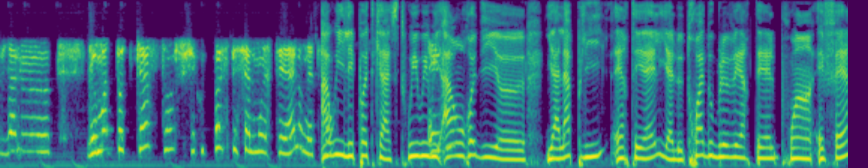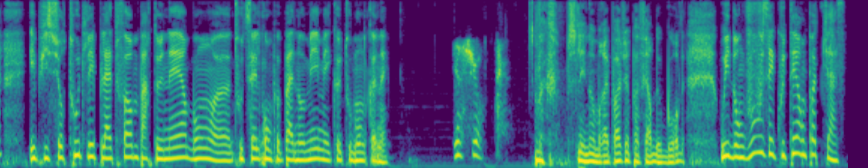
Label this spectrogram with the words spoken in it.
via le, le mode podcast. Hein, j'écoute pas spécialement RTL, honnêtement. Ah oui, les podcasts. Oui, oui, oui. Et Ah, on redit. euh, Il y a l'appli RTL, il y a le www.rtl.fr et puis sur toutes les plateformes partenaires, bon, euh, toutes celles qu'on peut pas nommer mais que tout le monde connaît. Bien sûr. Je les nommerai pas, je vais pas faire de bourde. Oui, donc vous vous écoutez en podcast.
